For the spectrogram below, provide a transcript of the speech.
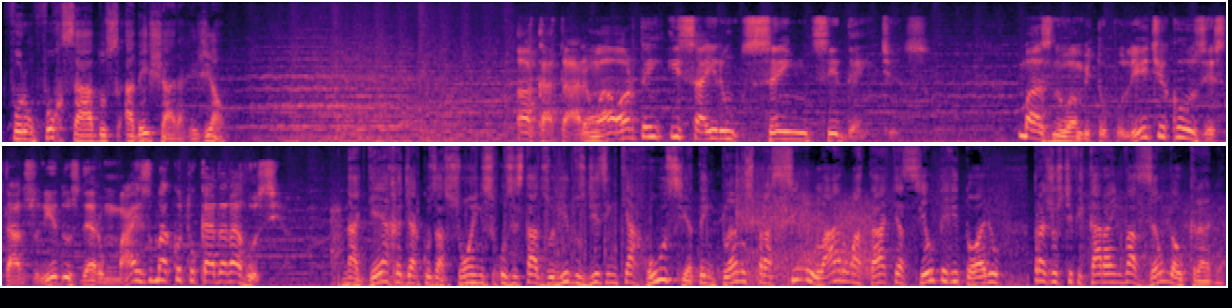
foram forçados a deixar a região. Acataram a ordem e saíram sem incidentes. Mas no âmbito político, os Estados Unidos deram mais uma cutucada na Rússia. Na guerra de acusações, os Estados Unidos dizem que a Rússia tem planos para simular um ataque a seu território para justificar a invasão da Ucrânia.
